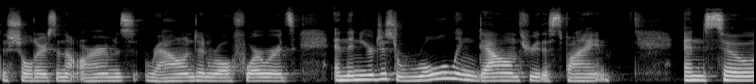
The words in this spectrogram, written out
the shoulders and the arms round and roll forwards. And then you're just rolling down through the spine. And so,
